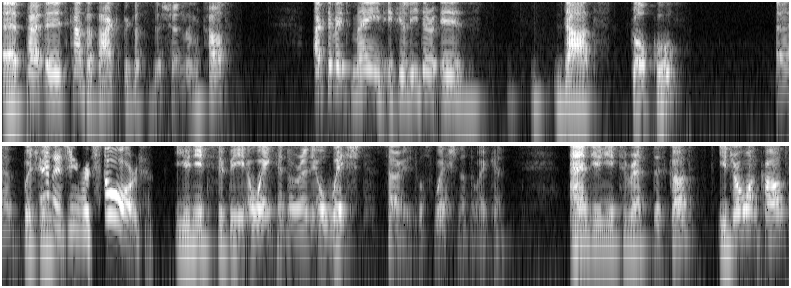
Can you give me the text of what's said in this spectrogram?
Uh, per, it can't attack because it's a Shenron card. Activate main if your leader is that Goku, uh, which means Energy restored. you need to be awakened already, or wished. Sorry, it was wished, not awakened. And you need to rest this card. You draw one card.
